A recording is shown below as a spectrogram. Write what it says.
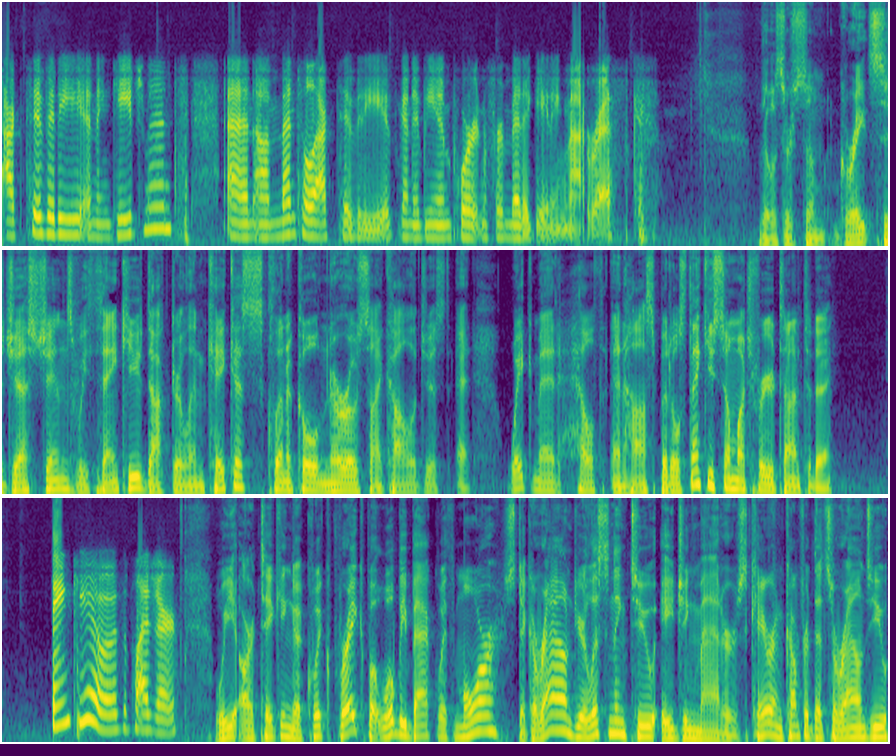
activity and engagement and um, mental activity is going to be important for mitigating that risk. Those are some great suggestions. We thank you, Dr. Lynn Kakis, clinical neuropsychologist at WakeMed Health and Hospitals. Thank you so much for your time today. Thank you. It was a pleasure. We are taking a quick break, but we'll be back with more. Stick around. You're listening to Aging Matters, care and comfort that surrounds you,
